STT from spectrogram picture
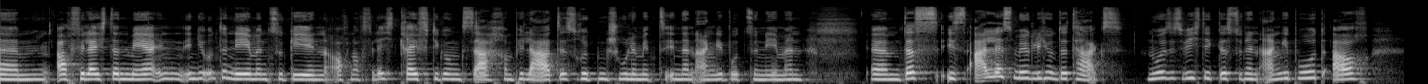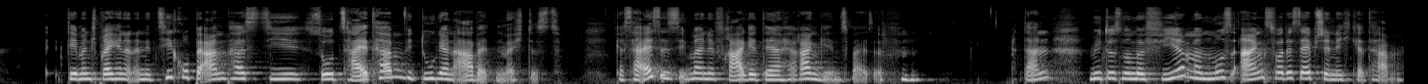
Ähm, auch vielleicht dann mehr in, in die Unternehmen zu gehen, auch noch vielleicht Kräftigungssachen, Pilates, Rückenschule mit in dein Angebot zu nehmen. Ähm, das ist alles möglich untertags. Nur ist es wichtig, dass du dein Angebot auch dementsprechend an eine Zielgruppe anpasst, die so Zeit haben, wie du gern arbeiten möchtest. Das heißt, es ist immer eine Frage der Herangehensweise. Dann Mythos Nummer vier, man muss Angst vor der Selbstständigkeit haben.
